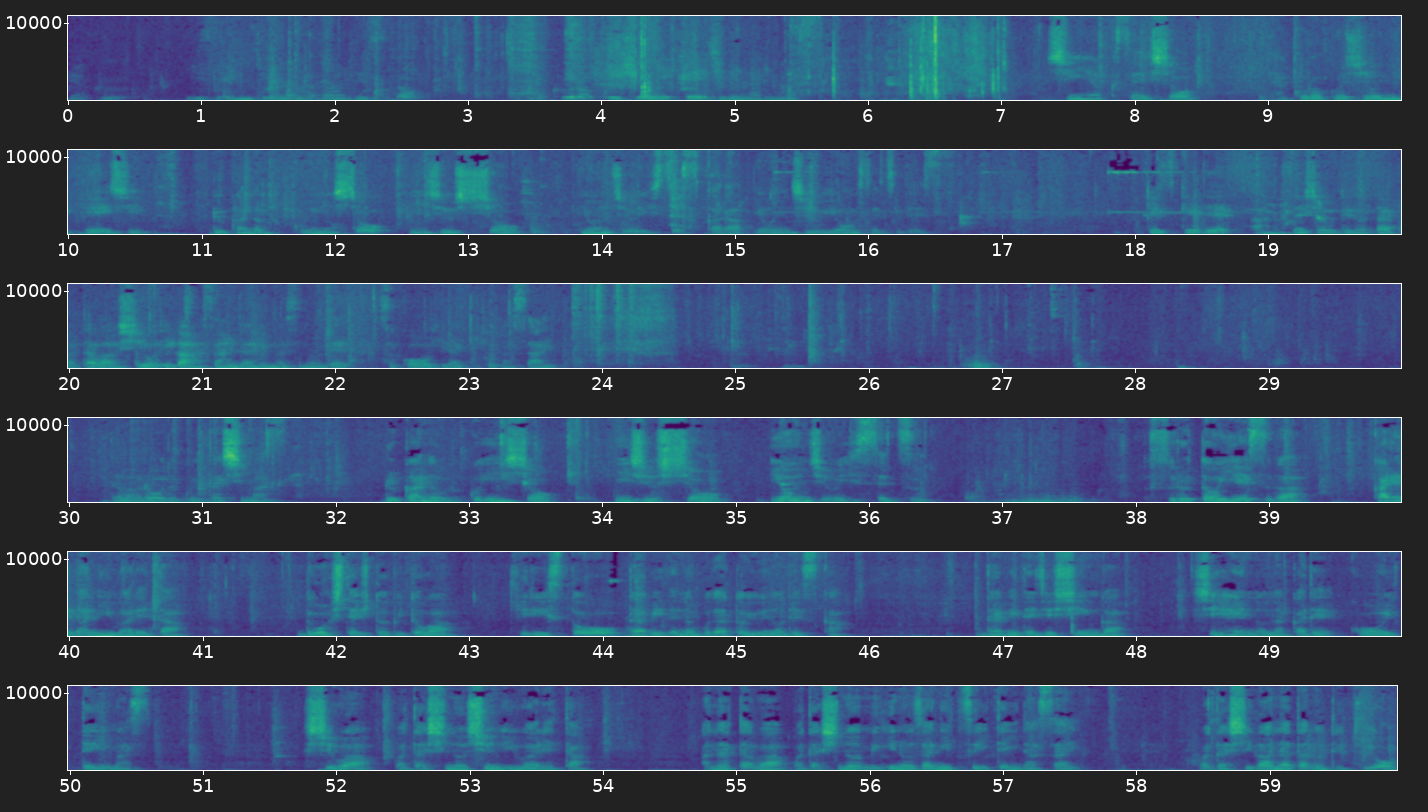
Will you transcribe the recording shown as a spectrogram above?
約2017番ですと162ページになります。新約聖書162ページルカの福音書20章41節から44節です。受付であの聖書を受け取った方はしおりが挟んでありますのでそこをお開きくださいでは朗いたします。ルカの福音書20章41節。するとイエスが彼らに言われた。どうして人々はキリストをダビデの子だというのですか？ダビデ自身が詩篇の中でこう言っています。主は私の主に言われた。あなたは私の右の座についていなさい。私があなたの敵を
